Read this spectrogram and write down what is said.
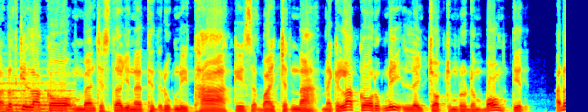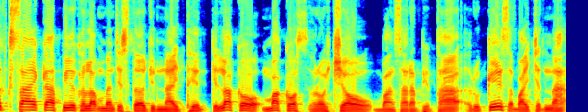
អតីតកីឡាករ Manchester United រូបនេះថាគេសប្បាយចិត្តណាស់ដែលកីឡាកររូបនេះលេងជាប់ជម្រើសដំបូងទៀតអតីតខ្សែការពារក្លឹប Manchester United កីឡាករ Marcos Rojo បានសារភាពថារូគេសប្បាយចិត្តណាស់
